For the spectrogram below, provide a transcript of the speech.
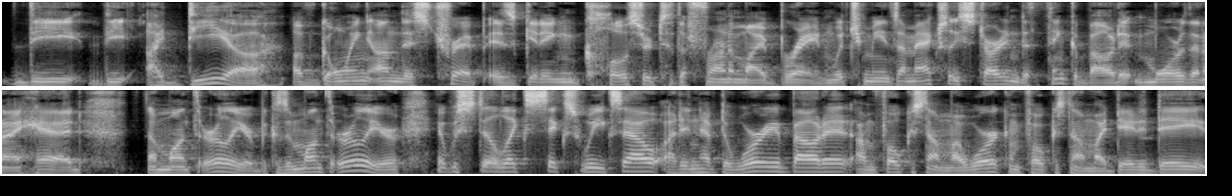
the the idea of going on this trip is getting closer to the front of my brain which means i'm actually starting to think about it more than i had a month earlier because a month earlier it was still like 6 weeks out i didn't have to worry about it i'm focused on my work i'm focused on my day-to-day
